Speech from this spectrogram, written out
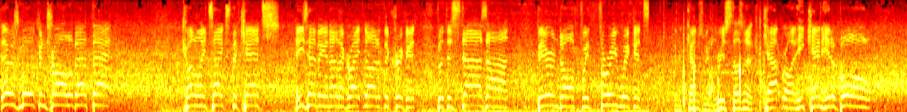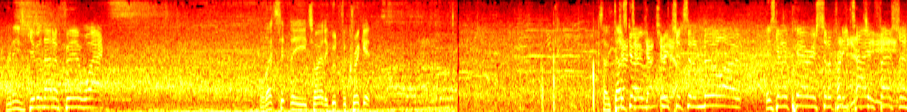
There was more control about that. Connolly takes the catch. He's having another great night at the cricket, but the Stars aren't. Behrendorff with three wickets. But it comes with wrist, doesn't it? Cartwright, he can hit a ball, and he's given that a fair whack. Well, that's hit the Toyota good for cricket. So it does go Richardson and Merlo is going to perish in a pretty tame fashion.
